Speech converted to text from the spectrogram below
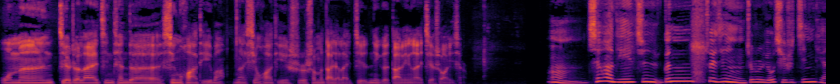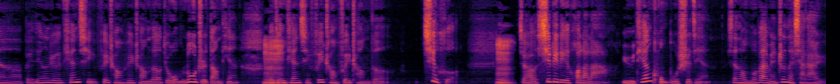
我们接着来今天的新话题吧。那新话题是什么？大家来介那个大林来介绍一下。嗯，新话题今跟最近就是，尤其是今天啊，北京这个天气非常非常的，就我们录制当天，北京天气非常非常的契合。嗯，叫淅沥沥哗啦啦，雨天恐怖事件。现在我们外面正在下大雨。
